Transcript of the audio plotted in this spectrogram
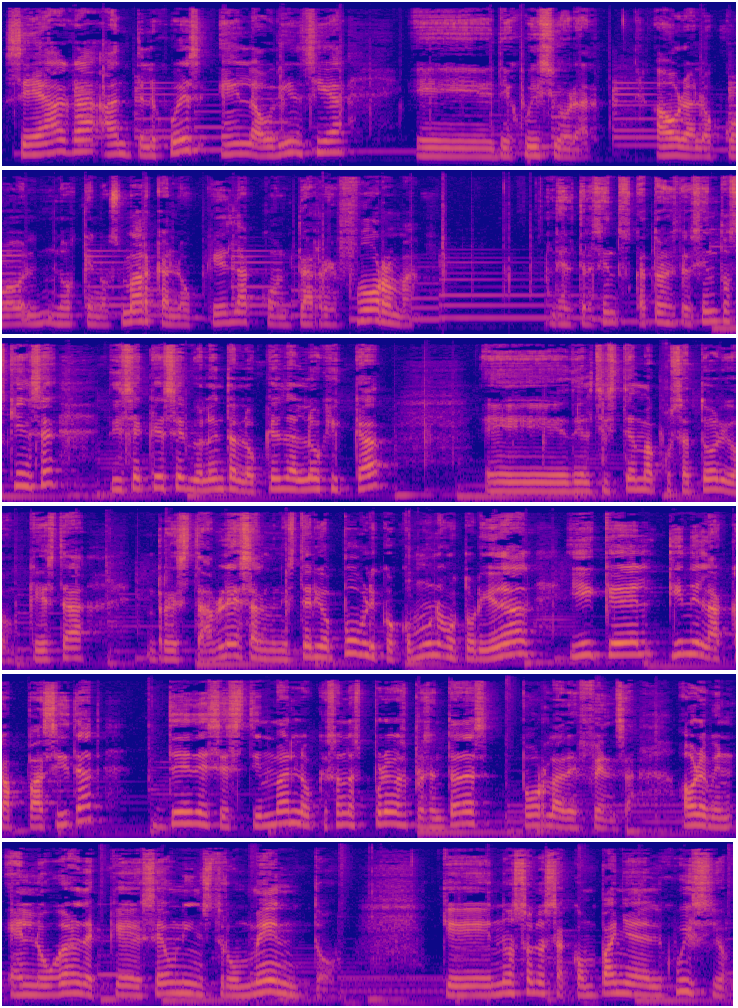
se haga ante el juez en la audiencia eh, de juicio oral. Ahora lo, que nos marca lo que es la contrarreforma del 314-315 dice que se violenta lo que es la lógica eh, del sistema acusatorio, que esta restablece al Ministerio Público como una autoridad y que él tiene la capacidad de desestimar lo que son las pruebas presentadas por la defensa. Ahora bien, en lugar de que sea un instrumento que no solo se acompaña en el juicio,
